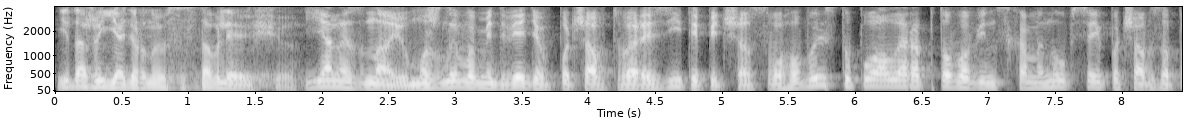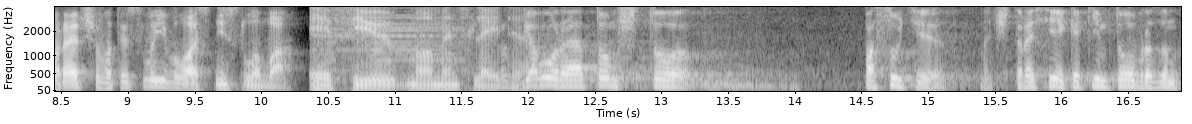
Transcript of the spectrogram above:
и даже ядерную составляющую. Я не знаю, можливо, Медведєв почав тверезіти під час свого виступу, але раптово він схаменувся і почав заперечувати свої власні слова. Разговоры о том, что, по сути, значит, Россия каким-то образом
